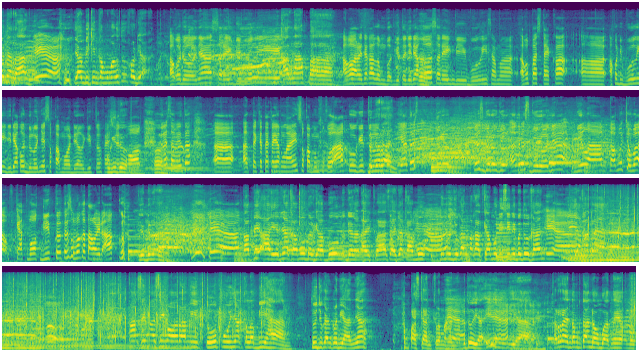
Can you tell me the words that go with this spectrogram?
Beneran. Iya. Yang bikin kamu malu tuh kalau dia Aku dulunya sering dibully. Karena apa? Aku orangnya kan lembut gitu, jadi aku sering dibully sama. Aku pas TK eh, aku dibully, jadi aku dulunya suka model gitu, fashion gitu? walk. Oh. Terus habis itu eh, TK-TK yang lain suka memukul aku gitu. Beneran? Iya terus guru, terus guru, guru eh, terus gurunya bilang kamu coba catwalk gitu, terus semua ketawain aku. Ya benar. Iya. Tapi akhirnya kamu bergabung dengan iClass, akhirnya kamu menunjukkan bakat kamu di sini betul kan? Iya. Iya keren. Oh. Masing-masing orang itu punya kelebihan. Tunjukkan kelebihannya, hempaskan kelemahannya. Iya. Betul ya? Iya. Iya. Keren, tepuk tangan dong buat Neo nih.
